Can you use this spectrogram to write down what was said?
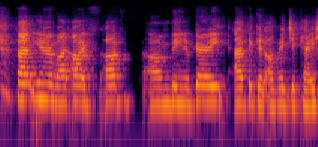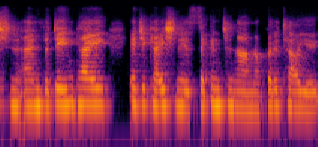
but you know what? I've I've um, been a very advocate of education, and the DMK education is second to none. I've got to tell you.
